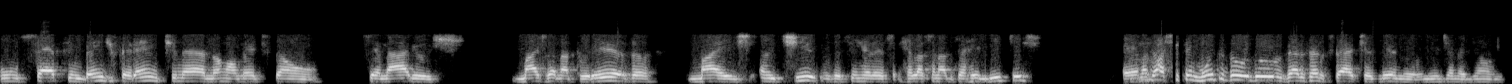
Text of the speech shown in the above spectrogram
um setting bem diferente, né? Normalmente são cenários mais da natureza, mais antigos, assim, relacionados a relíquias. É, mas eu acho que tem muito do, do 007 ali no, no Indiana Jones.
